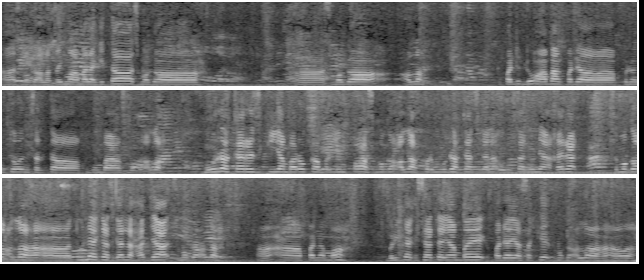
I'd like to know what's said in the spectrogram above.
Ha, semoga Allah terima amalan kita. Semoga uh, semoga Allah kepada doa abang kepada penonton serta penyumbang. Semoga Allah murahkan rezeki yang barokah berlimpah. Semoga Allah permudahkan segala urusan dunia akhirat. Semoga Allah uh, tunaikan segala hajat. Semoga Allah uh, apa nama berikan kesihatan yang baik kepada yang sakit. Semoga Allah uh,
